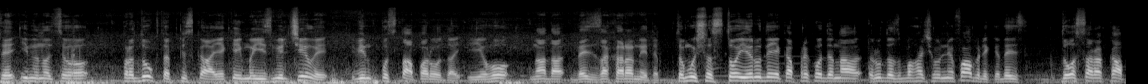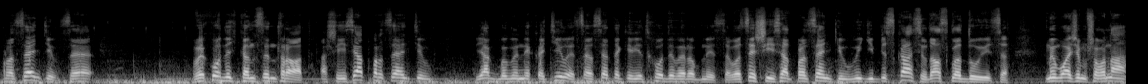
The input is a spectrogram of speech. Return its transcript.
це іменно цього продукту піска, який ми і змільчили. Він пуста порода, і його треба десь захоронити. Тому що з тої руди, яка приходить на рудозбагачувальні фабрики, десь до 40% це виходить концентрат, а 60%, як би ми не хотіли, це все-таки відходи виробництва. Оце 60% у виді піска сюди складуються. Ми бачимо, що вона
